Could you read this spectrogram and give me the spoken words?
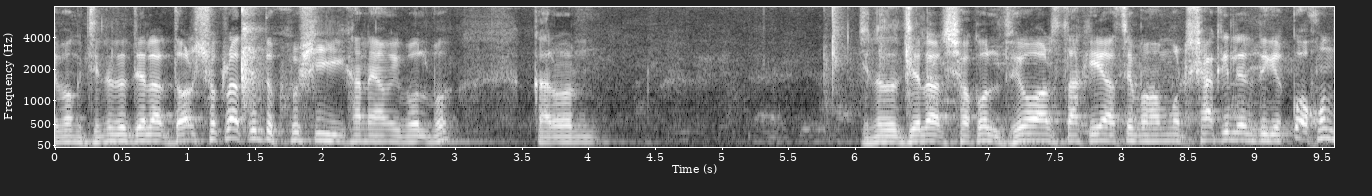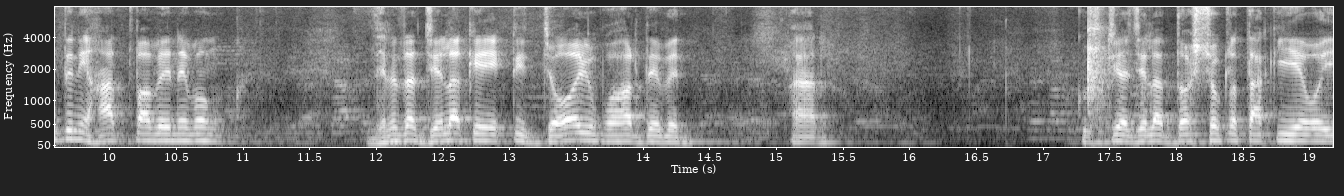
এবং ঝিনাইদহ জেলার দর্শকরা কিন্তু খুশি, এখানে আমি বলব। কারণ ঝিনাইদহ জেলার সকল ভিওয়ার্স তাকিয়ে আছে মোহাম্মদ শাকিলের দিকে, কখন তিনি হাত পাবেন এবং ঝিনাইদহ জেলাকে একটি জয় উপহার দেবেন? আর কুষ্টিয়া জেলার দর্শকরা তাকিয়ে ওই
